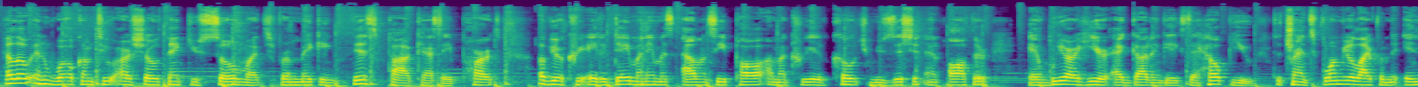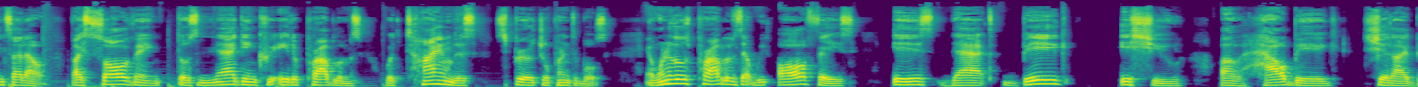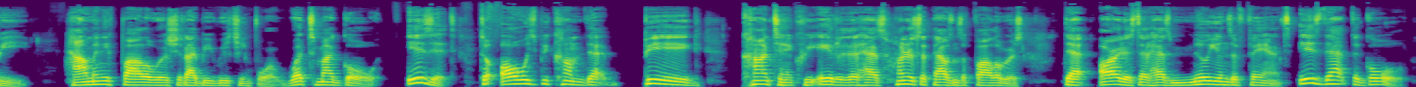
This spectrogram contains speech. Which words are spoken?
Hello and welcome to our show. Thank you so much for making this podcast a part of your creative day. My name is Allen C. Paul. I'm a creative coach, musician, and author, and we are here at God and Gigs to help you to transform your life from the inside out by solving those nagging creative problems with timeless spiritual principles. And one of those problems that we all face is that big issue of how big should I be? How many followers should I be reaching for? What's my goal? Is it to always become that big content creator that has hundreds of thousands of followers, that artist that has millions of fans? Is that the goal?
